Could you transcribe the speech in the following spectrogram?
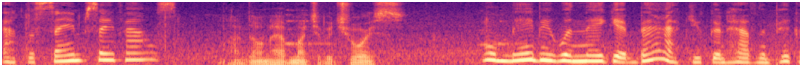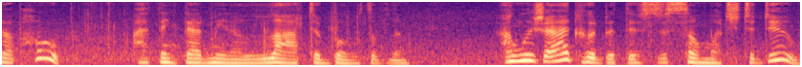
At the same safe house? I don't have much of a choice. Well, maybe when they get back, you can have them pick up Hope. I think that'd mean a lot to both of them. I wish I could, but there's just so much to do.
